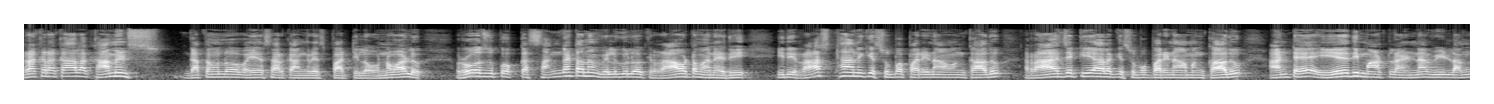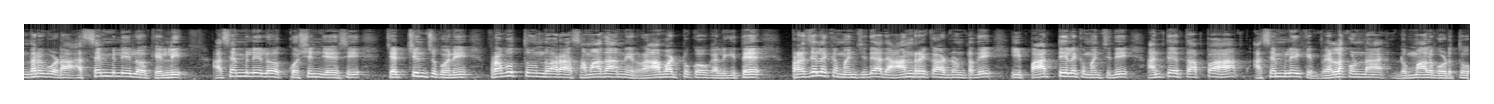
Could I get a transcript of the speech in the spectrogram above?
రకరకాల కామెంట్స్ గతంలో వైఎస్ఆర్ కాంగ్రెస్ పార్టీలో ఉన్నవాళ్ళు రోజుకొక సంఘటన వెలుగులోకి రావటం అనేది ఇది రాష్ట్రానికి శుభ పరిణామం కాదు రాజకీయాలకి శుభ పరిణామం కాదు. అంటే ఏది మాట్లాడినా వీళ్ళందరూ కూడా అసెంబ్లీలోకి వెళ్ళి అసెంబ్లీలో క్వశ్చన్ చేసి చర్చించుకొని ప్రభుత్వం ద్వారా సమాధానాన్ని రాబట్టుకోగలిగితే ప్రజలకు మంచిది అది ఆన్ రికార్డు ఉంటుంది ఈ పార్టీలకు మంచిది. అంతే తప్ప అసెంబ్లీకి వెళ్ళకుండా డుమ్మాలు కొడుతూ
